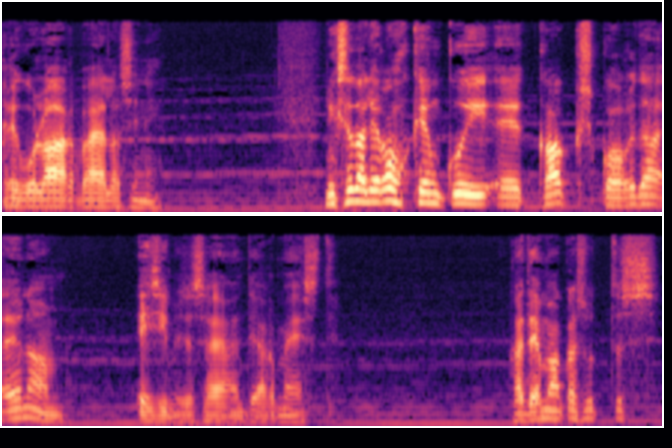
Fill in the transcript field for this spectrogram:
regulaarväelaseni. Ning seda oli rohkem kui kaks korda enam esimese sajandi armeest. ka tema kasutas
